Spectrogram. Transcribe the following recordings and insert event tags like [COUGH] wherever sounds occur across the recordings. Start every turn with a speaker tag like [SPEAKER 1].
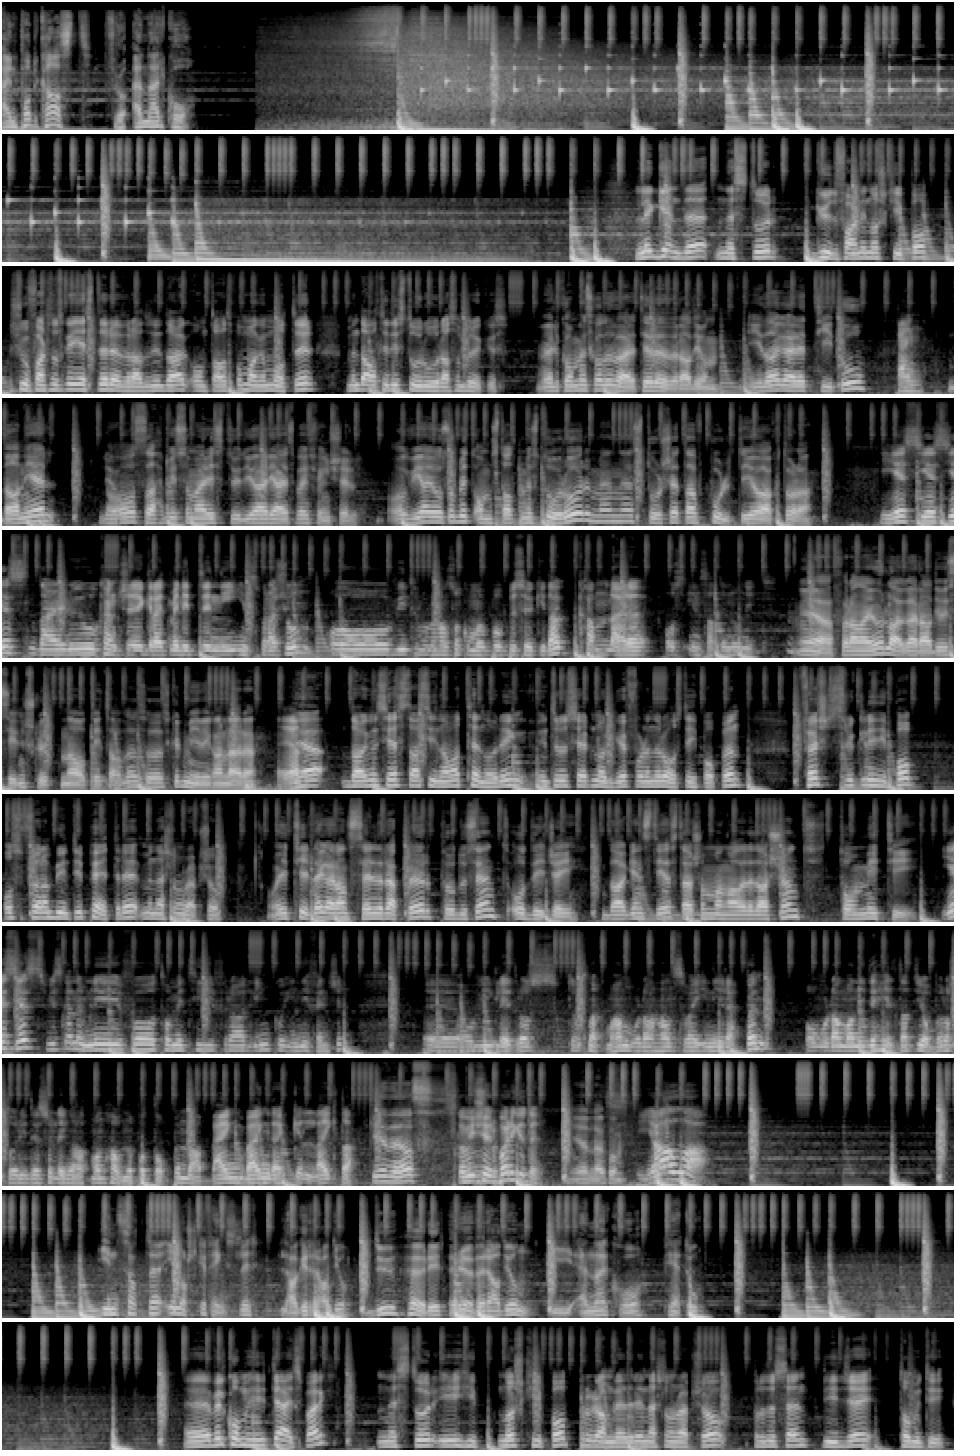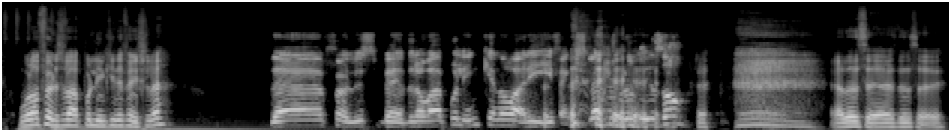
[SPEAKER 1] En podkast fra NRK.
[SPEAKER 2] Legende, Nestor, gudfaren i norsk hiphop. Sjofaren som skal gjeste Røverradioen i dag, omtales på mange måter, men det er alltid de store orda som brukes.
[SPEAKER 3] Velkommen skal du være til Røverradioen. I dag er det Tito,
[SPEAKER 4] Bang.
[SPEAKER 3] Daniel og Sahbi som er i studio er i Eidsberg fengsel. Og vi har jo også blitt omstalt med storord, men eh, stort sett av politi og aktor, da.
[SPEAKER 4] Yes, yes, yes. Da er det jo kanskje greit med litt eh, ny inspirasjon. Og vi tror han som kommer på besøk i dag, kan lære oss innsatte noe nytt.
[SPEAKER 3] Ja, for han har jo laga radio siden slutten av 80-tallet, så det er sikkert mye vi kan lære.
[SPEAKER 4] Ja.
[SPEAKER 2] Ja, Dagens gjest har siden han var tenåring introdusert Norge for den råeste hiphopen. Først Strictly hiphop, og så før han begynte i P3 med National Rap Show.
[SPEAKER 3] Og i tillegg er han selv rapper, produsent og DJ. Dagens gjest er, som mange allerede har skjønt, Tommy T.
[SPEAKER 4] Yes, yes. Vi skal nemlig få Tommy T fra Link og inn i fengsel. Eh, og vi gleder oss til å snakke med han hvordan hans vei inn i rappen. Og hvordan man i det hele tatt jobber og står i det så lenge at man havner på toppen, da. Bang, bang. Det er ikke like, da.
[SPEAKER 3] Ikke det, ass.
[SPEAKER 4] Skal vi kjøre på, eller, gutter?
[SPEAKER 3] Jalla, kom.
[SPEAKER 4] Jalla!
[SPEAKER 1] Innsatte i norske fengsler lager radio. Du hører Røverradioen i NRK P2.
[SPEAKER 2] Eh, velkommen hit til Eidsberg. Nestor i hip norsk hiphop, programleder i National Rap Show, produsent, DJ, Tommy T. Hvordan føles det å være på link inn i fengselet?
[SPEAKER 5] Det føles bedre å være på link enn å være i fengselet, for å si det sånn. [LAUGHS]
[SPEAKER 2] Ja, den ser jeg. den ser jeg.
